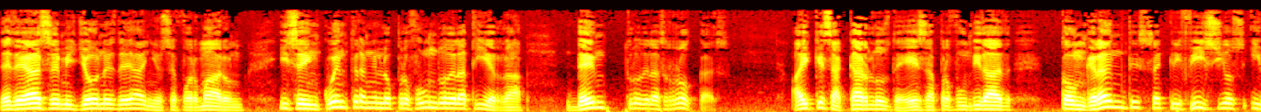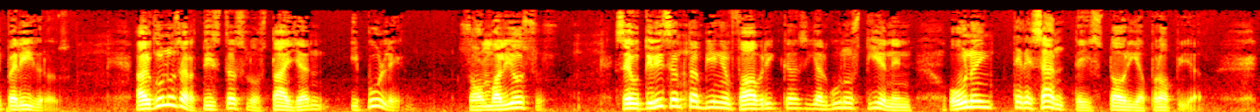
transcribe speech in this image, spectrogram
desde hace millones de años se formaron y se encuentran en lo profundo de la tierra, dentro de las rocas. Hay que sacarlos de esa profundidad con grandes sacrificios y peligros. Algunos artistas los tallan y pulen. Son valiosos. Se utilizan también en fábricas y algunos tienen una interesante historia propia.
